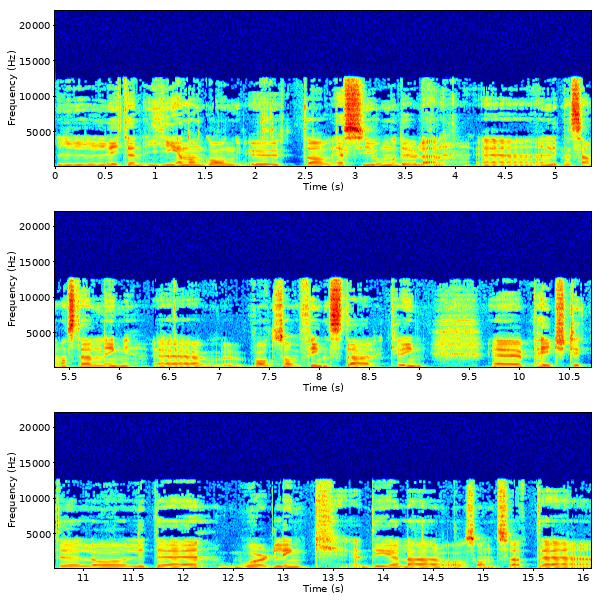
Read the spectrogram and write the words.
liten genomgång utav SEO-moduler. Eh, en liten sammanställning eh, vad som finns där kring eh, page-titel och lite wordlink-delar och sånt. Så att eh,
